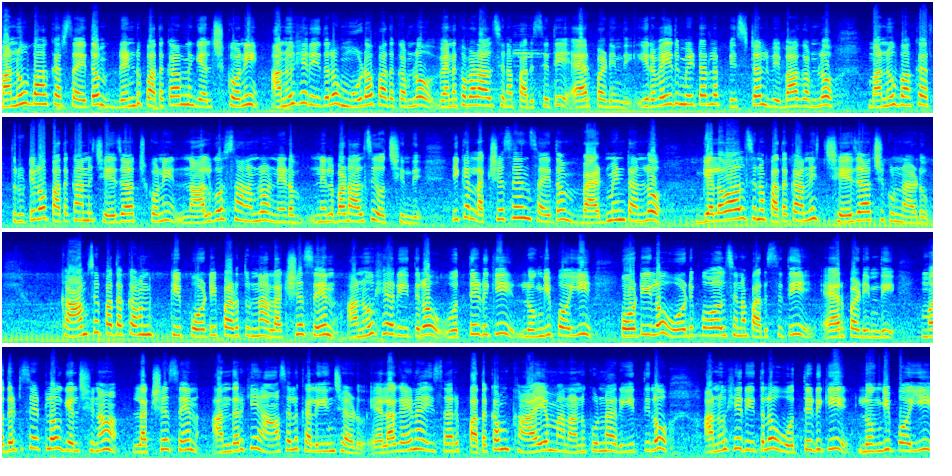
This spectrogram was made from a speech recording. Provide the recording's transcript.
మను బాకర్ సైతం రెండు పథకాలను గెలుచుకొని అనూహ్య రీతిలో మూడో పథకంలో వెనకబడాల్సిన పరిస్థితి ఏర్పడింది. ఇరవై ఐదు మీటర్ల పిస్టల్ విభాగంలో మను బాకర్ త్రుటిలో పథకాన్ని చేజార్చుకొని నాలుగో స్థానంలో నిడ నిలబడాల్సి వచ్చింది. ఇక లక్ష్యసేన్ సైతం బ్యాడ్మింటన్లో గెలవాల్సిన పథకాన్ని చేజార్చుకున్నాడు. కాంస్య పథకానికి పోటీ పడుతున్న లక్ష్యసేన్ అనూహ్య రీతిలో ఒత్తిడికి లొంగిపోయి పోటీలో ఓడిపోవాల్సిన పరిస్థితి ఏర్పడింది. మొదటి సెట్లో గెలిచిన లక్ష్యసేన్ అందరికీ ఆశలు కలిగించాడు. ఎలాగైనా ఈసారి పథకం ఖాయం అని అనుకున్న రీతిలో అనూహ్య రీతిలో ఒత్తిడికి లొంగిపోయి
